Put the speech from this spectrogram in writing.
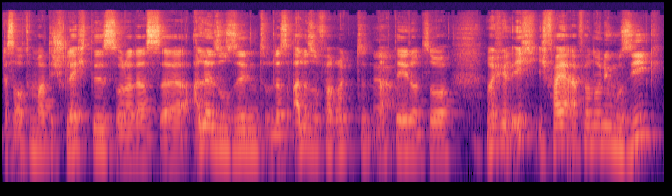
das automatisch schlecht ist oder dass äh, alle so sind und dass alle so verrückt sind ja. nach denen und so. Zum Beispiel ich, ich feiere einfach nur die Musik,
